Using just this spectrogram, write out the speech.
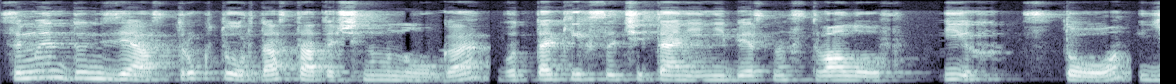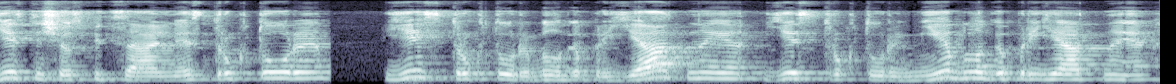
Цемент Дунзя структур достаточно много. Вот таких сочетаний небесных стволов их 100. Есть еще специальные структуры. Есть структуры благоприятные, есть структуры неблагоприятные.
